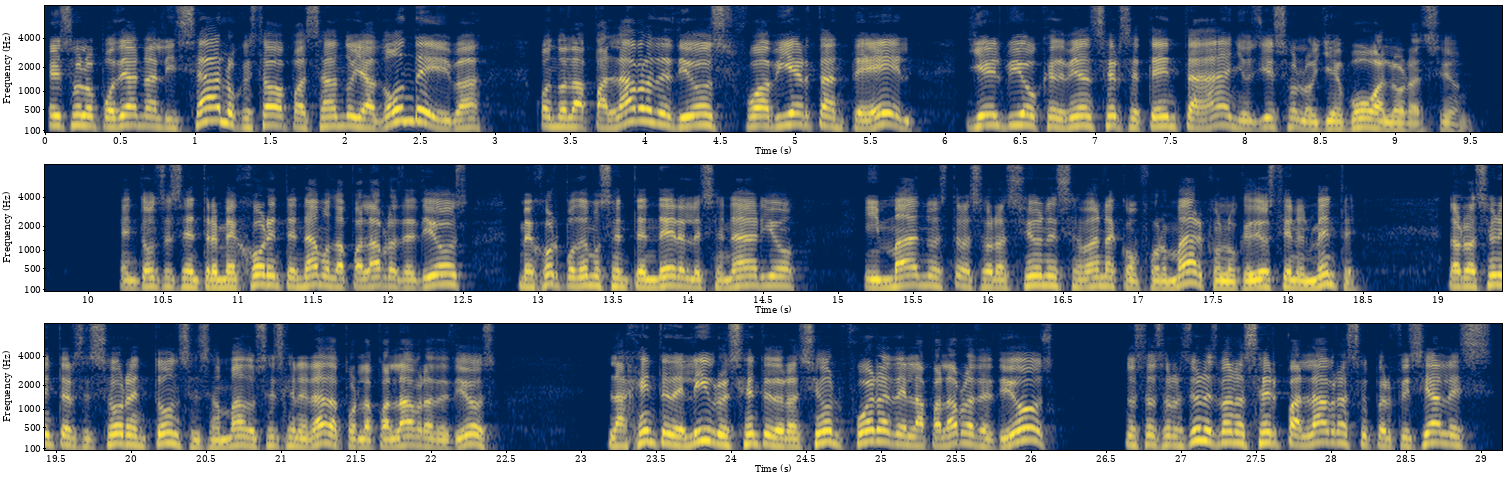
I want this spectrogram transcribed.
él solo podía analizar lo que estaba pasando y a dónde iba cuando la palabra de Dios fue abierta ante él y él vio que debían ser 70 años y eso lo llevó a la oración. Entonces, entre mejor entendamos la palabra de Dios, mejor podemos entender el escenario, y más nuestras oraciones se van a conformar con lo que Dios tiene en mente. La oración intercesora, entonces, amados, es generada por la palabra de Dios. La gente del libro es gente de oración fuera de la palabra de Dios. Nuestras oraciones van a ser palabras superficiales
